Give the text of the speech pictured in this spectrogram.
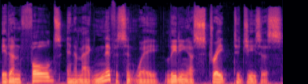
it unfolds in a magnificent way, leading us straight to Jesus.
